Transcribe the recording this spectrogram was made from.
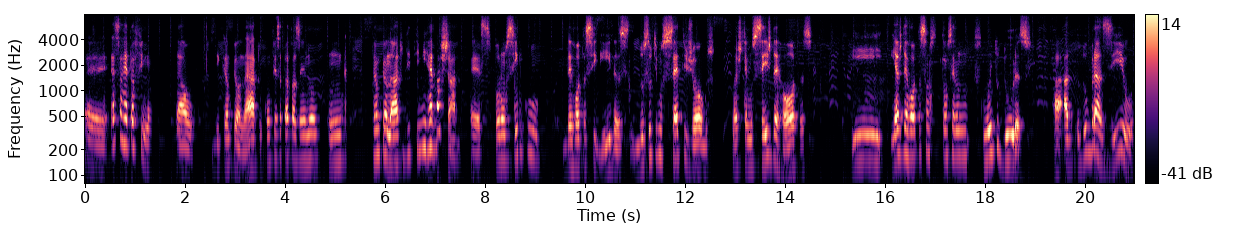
É, essa reta final de campeonato, Confiança está fazendo um campeonato de time rebaixado. É, foram cinco derrotas seguidas. Dos últimos sete jogos, nós temos seis derrotas. E, e as derrotas estão sendo muito duras. A, a, do Brasil,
